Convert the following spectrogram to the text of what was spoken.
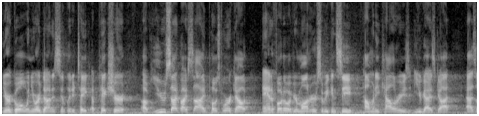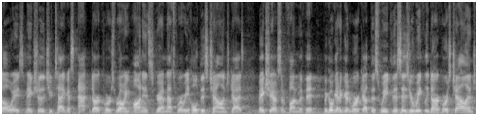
Your goal when you are done is simply to take a picture of you side by side post-workout and a photo of your monitor so we can see how many calories you guys got. As always, make sure that you tag us at Dark Horse Rowing on Instagram. That's where we hold this challenge, guys. Make sure you have some fun with it, but go get a good workout this week. This is your weekly Dark Horse Challenge,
